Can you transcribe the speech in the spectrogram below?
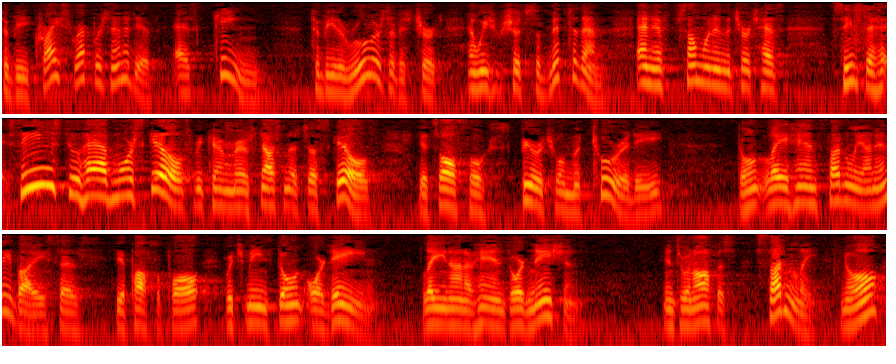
to be Christ's representative as king to be the rulers of his church, and we should submit to them. And if someone in the church has seems to ha- seems to have more skills, remember it's not just skills; it's also spiritual maturity. Don't lay hands suddenly on anybody, says the Apostle Paul, which means don't ordain, laying on of hands, ordination into an office suddenly. No,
